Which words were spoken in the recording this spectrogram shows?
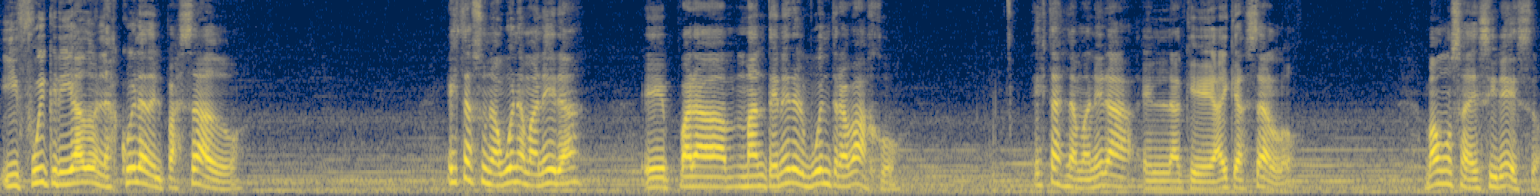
y fui criado en la escuela del pasado. Esta es una buena manera eh, para mantener el buen trabajo esta es la manera en la que hay que hacerlo. Vamos a decir eso.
